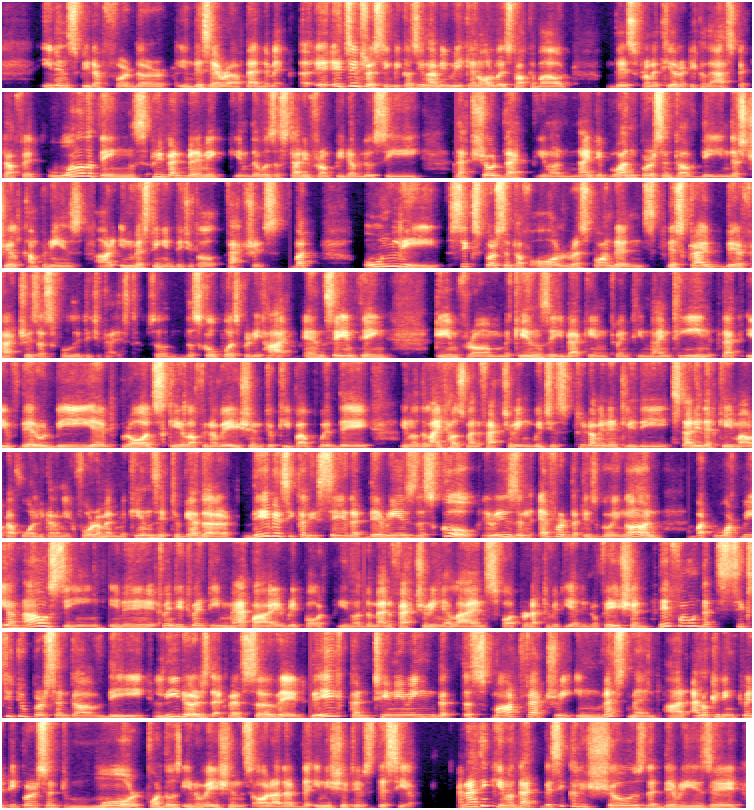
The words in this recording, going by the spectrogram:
even speed up further in this era of pandemic. Uh, it's interesting because, you know, I mean, we can always talk about this from a theoretical aspect of it. One of the things pre-pandemic, you know, there was a study from PwC that showed that you know 91% of the industrial companies are investing in digital factories. But only 6% of all respondents described their factories as fully digitized. So the scope was pretty high. And same thing came from McKinsey back in 2019 that if there would be a broad scale of innovation to keep up with the you know the lighthouse manufacturing which is predominantly the study that came out of world economic forum and mckinsey together they basically say that there is the scope there is an effort that is going on but what we are now seeing in a 2020 MAPI report, you know, the Manufacturing Alliance for Productivity and Innovation, they found that 62% of the leaders that were surveyed, they continuing that the smart factory investment are allocating 20% more for those innovations or other the initiatives this year. And I think, you know, that basically shows that there is a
